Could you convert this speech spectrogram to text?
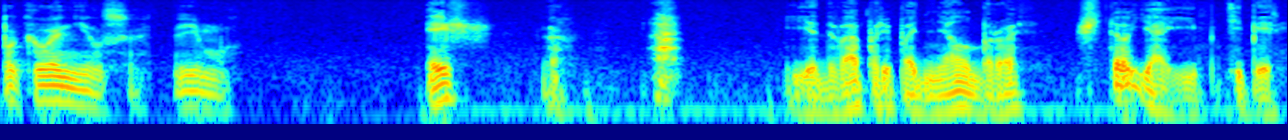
поклонился ему. Ишь, едва приподнял бровь. Что я им теперь?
